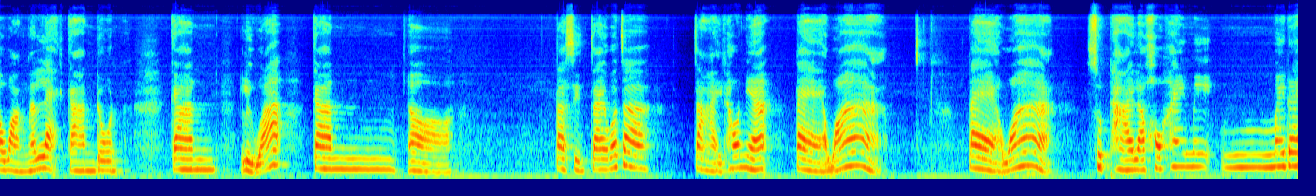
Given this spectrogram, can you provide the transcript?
ระวังนั่นแหละการโดนการหรือว่าการตัดสินใจว่าจะจ่ายเท่านี้แต่ว่าแต่ว่า สุดท้ายแล้วเขาให้ไม่ไม่ได้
